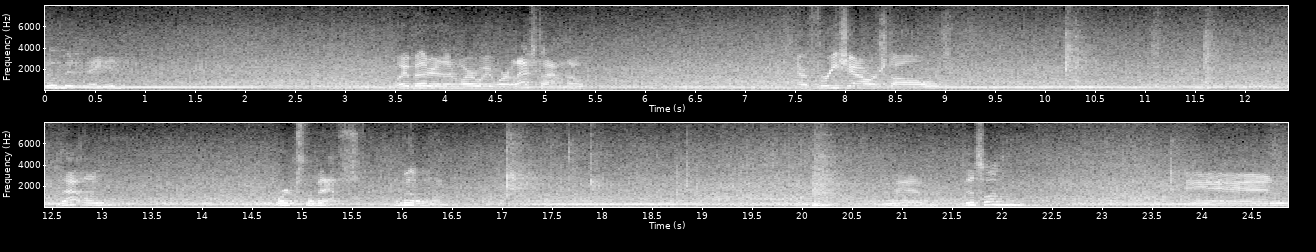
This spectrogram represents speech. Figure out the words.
little bit dated. Way better than where we were last time though. There are three shower stalls, That one works the best, the middle one. And we have this one, and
